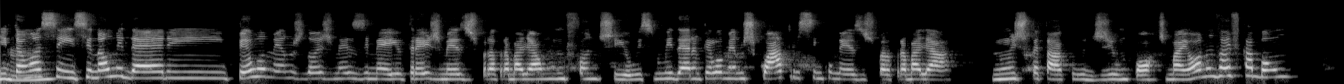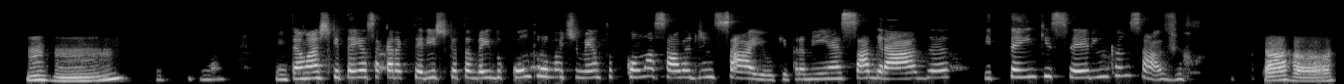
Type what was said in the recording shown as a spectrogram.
Então, uhum. assim, se não me derem pelo menos dois meses e meio, três meses para trabalhar um infantil, e se não me derem pelo menos quatro, cinco meses para trabalhar num espetáculo de um porte maior, não vai ficar bom. Uhum. Né? Então, acho que tem essa característica também do comprometimento com a sala de ensaio, que para mim é sagrada e tem que ser incansável. Aham.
